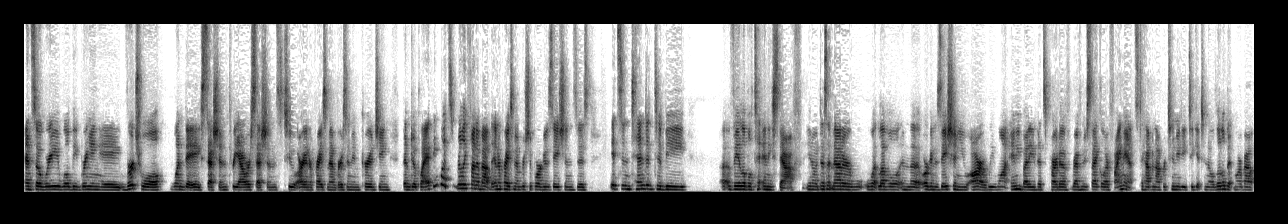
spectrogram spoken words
And so we will be bringing a virtual one day session, three hour sessions to our enterprise members and encouraging them to apply. I think what's really fun about the enterprise membership organizations is it's intended to be available to any staff. You know, it doesn't matter what level in the organization you are. We want anybody that's part of revenue cycle or finance to have an opportunity to get to know a little bit more about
